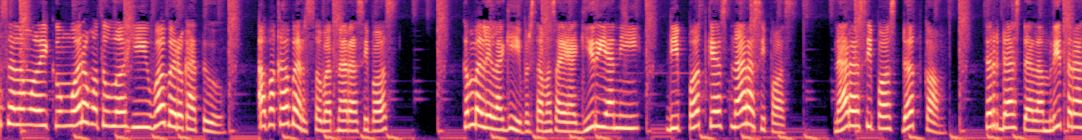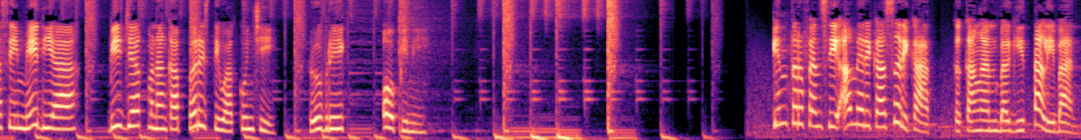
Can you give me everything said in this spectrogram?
Assalamualaikum warahmatullahi wabarakatuh. Apa kabar Sobat Narasi Pos? Kembali lagi bersama saya Giriani di podcast Narasi Pos. Narasipos.com Cerdas dalam literasi media, bijak menangkap peristiwa kunci. Rubrik Opini. Intervensi Amerika Serikat, kekangan bagi Taliban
